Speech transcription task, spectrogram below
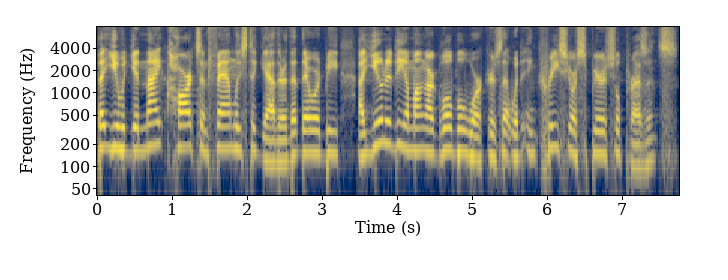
that you would unite hearts and families together, that there would be a unity among our global workers that would increase your spiritual presence.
